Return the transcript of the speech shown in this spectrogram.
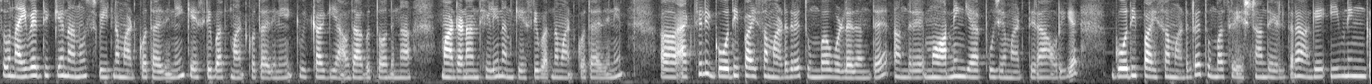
ಸೊ ನೈವೇದ್ಯಕ್ಕೆ ನಾನು ಸ್ವೀಟ್ನ ಮಾಡ್ಕೋತಾ ಇದ್ದೀನಿ. ಕೇಸರಿ ಬಾತ್ ಮಾಡ್ಕೋತಾ ಇದ್ದೀನಿ. ಕ್ವಿಕ್ಕಾಗಿ ಯಾವುದಾಗುತ್ತೋ ಅದನ್ನು ಮಾಡೋಣ ಹೇಳಿ ನಾನು ಕೇಸರಿ ಬಾತ್ನ ಮಾಡ್ಕೋತಾ ಇದ್ದೀನಿ. ಆ್ಯಕ್ಚುಲಿ ಗೋಧಿ ಪಾಯಸ ಮಾಡಿದ್ರೆ ತುಂಬ ಒಳ್ಳೆಯದಂತೆ ಅಂದರೆ ಮಾರ್ನಿಂಗ್ ಯಾರು ಪೂಜೆ ಮಾಡ್ತೀರಾ ಅವರಿಗೆ ಗೋಧಿ ಪಾಯಸ ಮಾಡಿದ್ರೆ ತುಂಬ ಶ್ರೇಷ್ಠ ಅಂತ ಹೇಳ್ತಾರೆ. ಹಾಗೆ ಈವ್ನಿಂಗ್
